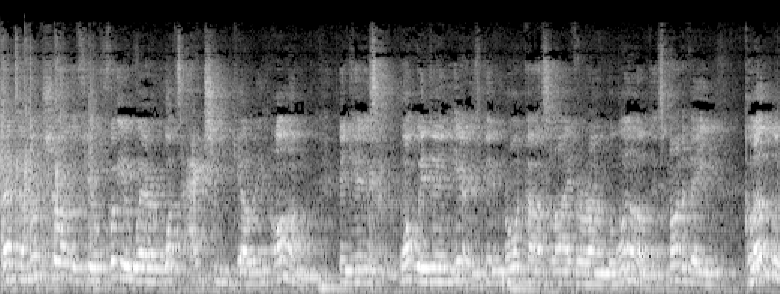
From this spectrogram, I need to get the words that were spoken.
Friends, I'm not sure if you're fully aware of what's actually going on because what we're doing here is being broadcast live around the world. It's part of a global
